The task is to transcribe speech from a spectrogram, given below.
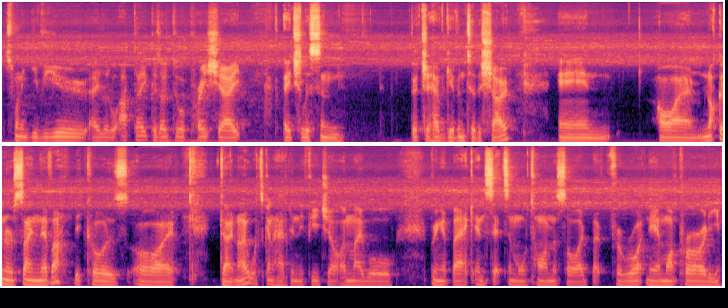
just want to give you a little update because I do appreciate each listen that you have given to the show, and I'm not going to say never because I don't know what's going to happen in the future. I may well bring it back and set some more time aside. But for right now, my priority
